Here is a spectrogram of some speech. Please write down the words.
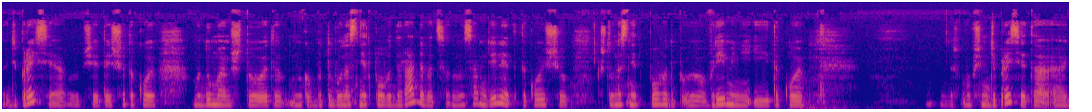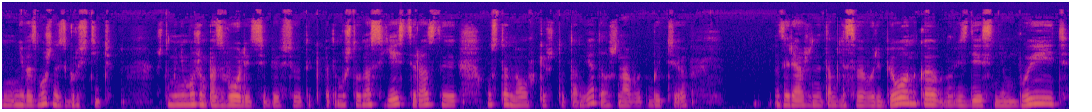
депрессия вообще это еще такое, мы думаем, что это, ну, как будто бы у нас нет повода радоваться, но на самом деле это такое еще, что у нас нет повода э, времени и такое, в общем, депрессия это э, невозможность грустить что мы не можем позволить себе все-таки, потому что у нас есть разные установки, что там я должна вот быть э, заряженной там для своего ребенка, везде с ним быть,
